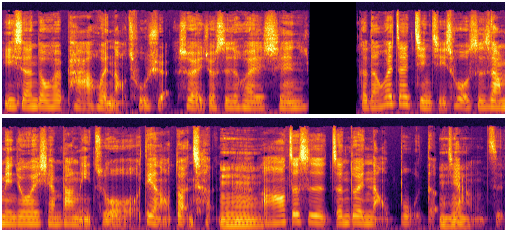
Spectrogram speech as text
医生都会怕会脑出血，所以就是会先。可能会在紧急措施上面就会先帮你做电脑断层，嗯，然后这是针对脑部的这样子，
